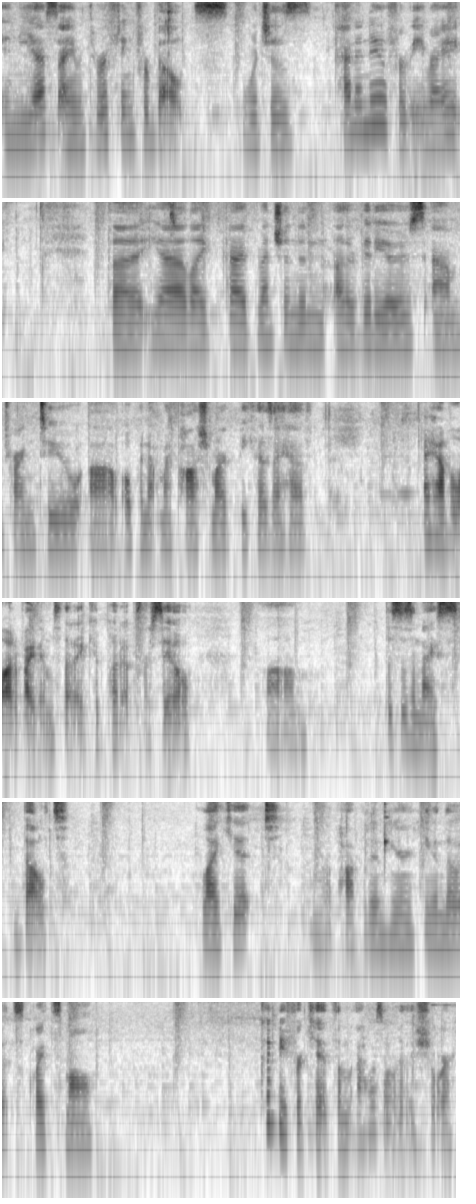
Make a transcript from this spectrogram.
And yes, I am thrifting for belts, which is kind of new for me, right? But yeah, like I've mentioned in other videos, I'm trying to uh, open up my Poshmark because I have I have a lot of items that I could put up for sale. Um, this is a nice belt. Like it. I'm gonna pop it in here, even though it's quite small. Could be for kids. I'm, I wasn't really sure.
